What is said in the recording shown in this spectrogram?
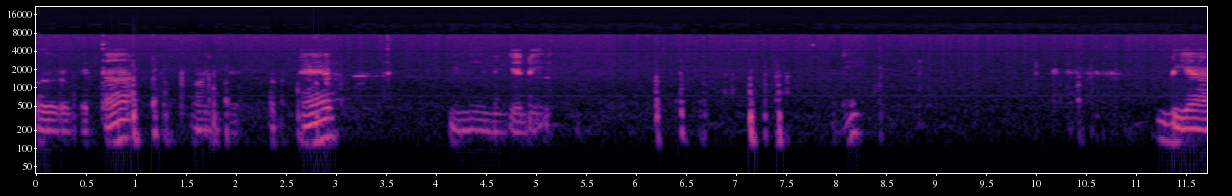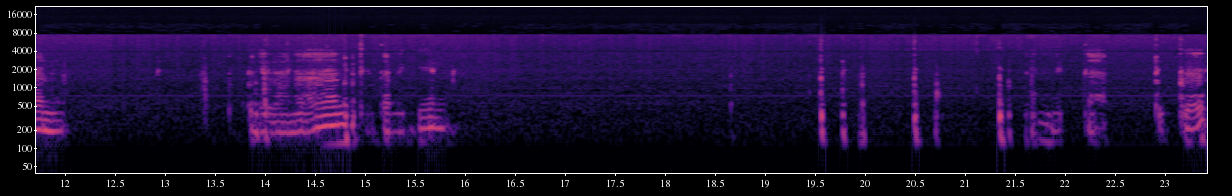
per beta R ini menjadi ini. Kemudian penyederhanaan kita bikin kita tukar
